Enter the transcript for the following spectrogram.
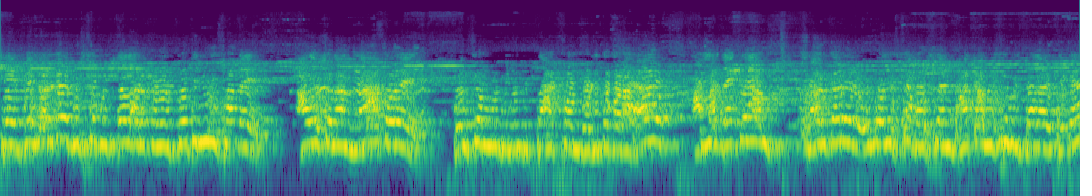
সেই বেসরকারি বিশ্ববিদ্যালয়ের কোনো প্রতিনিধির সাথে আলোচনা না করে বৈষম্য বিরোধী প্ল্যাটফর্ম গঠিত করা হয়। আমরা দেখলাম সরকারের উপদেষ্টা বসলেন ঢাকা বিশ্ববিদ্যালয় থেকে।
